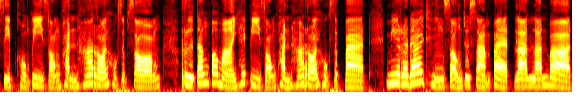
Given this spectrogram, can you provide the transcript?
80 ของปี 2562 หรือตั้งเป้าหมายให้ปี 2568 มีรายได้ถึง 2.38 ล้านล้านบาท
